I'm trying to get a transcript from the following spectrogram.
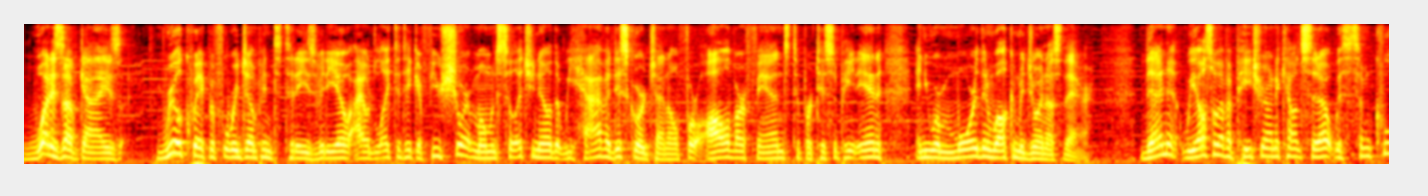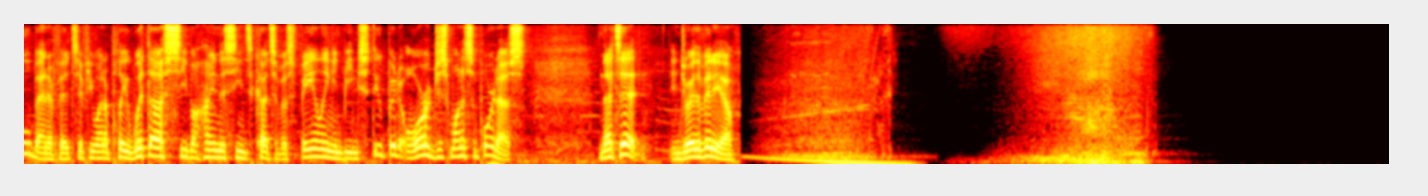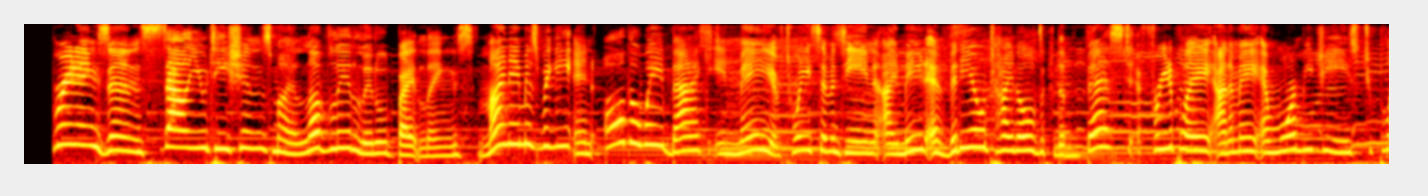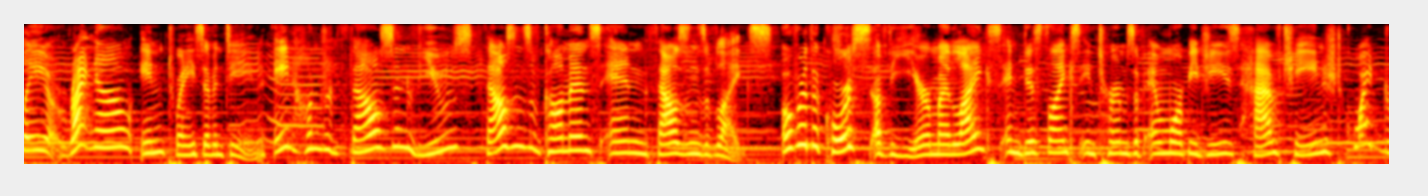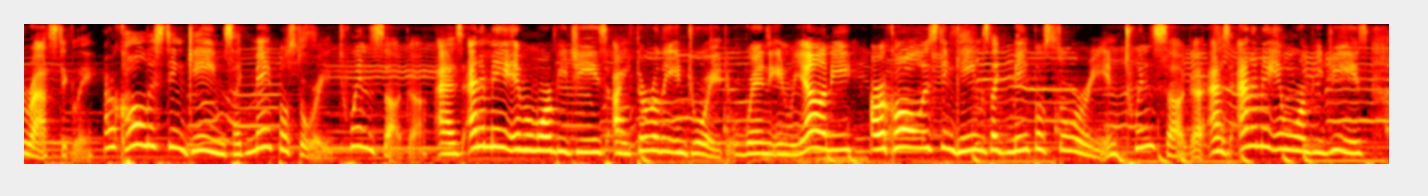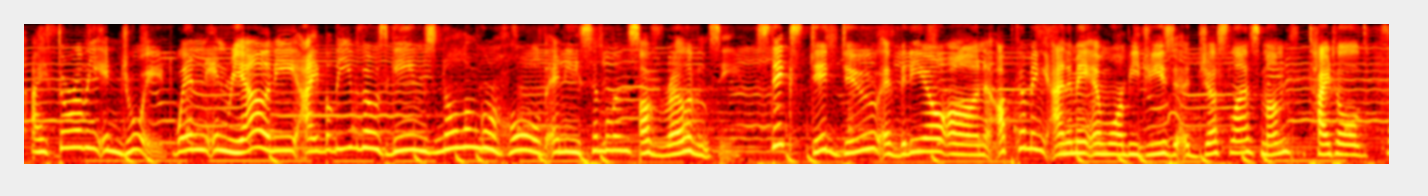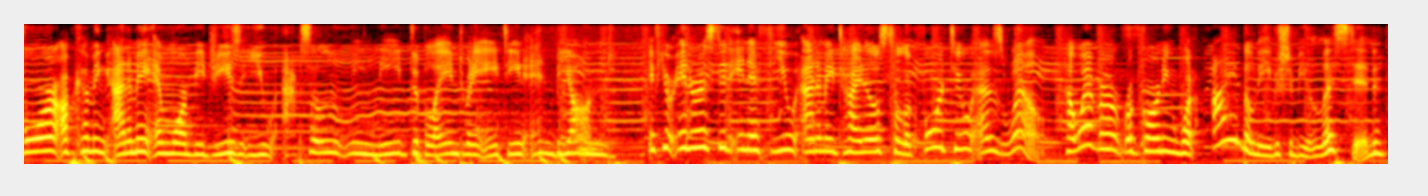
What is up guys? Real quick before we jump into today's video, I would like to take a few short moments to let you know that we have a Discord channel for all of our fans to participate in, and you are more than welcome to join us there. Then, we also have a Patreon account set up with some cool benefits if you want to play with us, see behind the scenes cuts of us failing and being stupid, or just want to support us. And that's it. Enjoy the video. Greetings and salutations, my lovely little bytelings. My name is Wiggy, and all the way back in May of 2017, I made a video titled The Best Free-to-Play Anime MMORPGs to Play Right Now in 2017. 800,000 views, thousands of comments, and thousands of likes. Over the course of the year, my likes and dislikes in terms of MMORPGs have changed quite drastically. I recall listing games like MapleStory Twin Saga, as anime MMORPGs I thoroughly enjoyed, when in reality, I recall listing games like Maple Story and Twin Saga as anime MMORPGs I thoroughly enjoyed, when in reality, I believe those games no longer hold any semblance of relevancy. Stix did do a video on upcoming anime MMORPGs just last month titled 4 upcoming anime MMORPGs you absolutely need to play in 2018 and beyond beyond. If you're interested in a few anime titles to look forward to as well. However, regarding what I believe should be listed,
